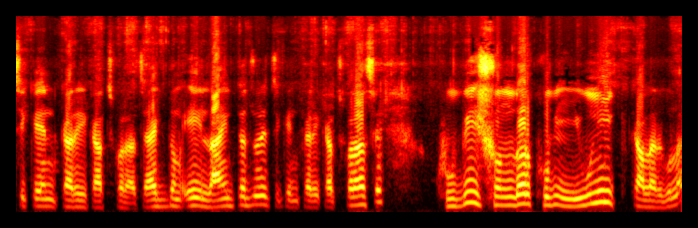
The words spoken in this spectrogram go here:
চিকেন কারি কাজ করা আছে। একদম এই লাইনটা জুড়ে চিকেন কারি কাজ করা আছে। খুবই সুন্দর, খুবই ইউনিক কালারগুলা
